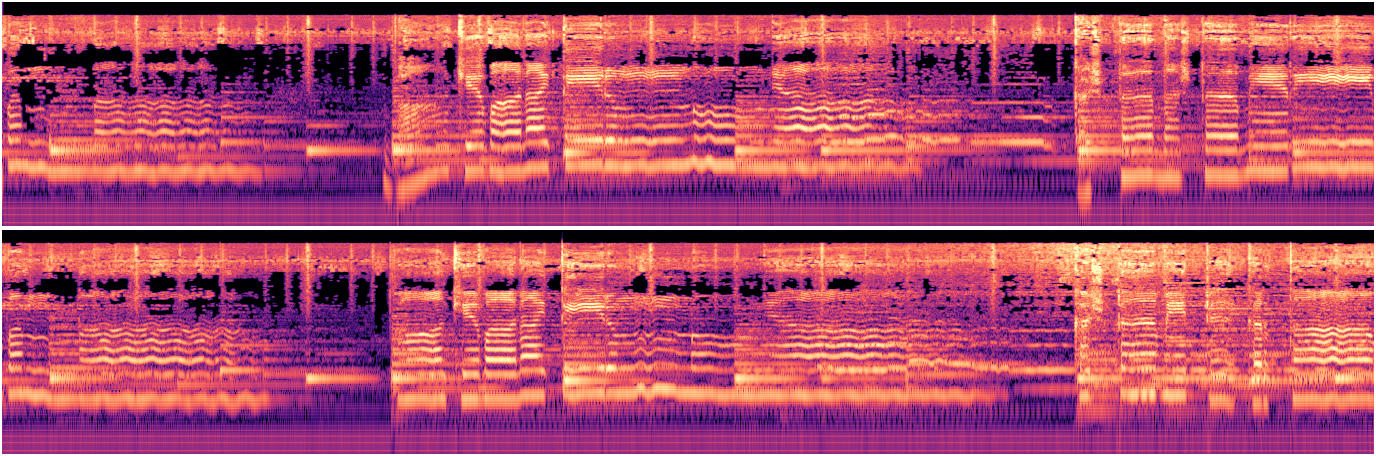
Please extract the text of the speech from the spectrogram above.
വന്ന ഭാഗ്യവാനായി തീരുന്നു ഞാൻ. കഷ്ടനഷ്ടമേറി വന്ന ഭാഗ്യവാനായി തീരുന്നു ഞാൻ. കഷ്ടമേറ്റ കർത്താവോട്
